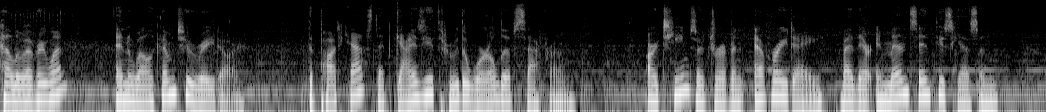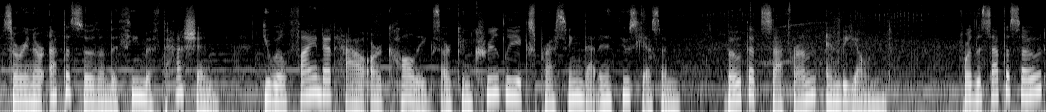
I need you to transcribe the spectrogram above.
Hello, everyone, and welcome to Radar, the podcast that guides you through the world of Safran. Our teams are driven every day by their immense enthusiasm, so in our episode on the theme of passion, you will find out how our colleagues are concretely expressing that enthusiasm, both at Safran and beyond. For this episode,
